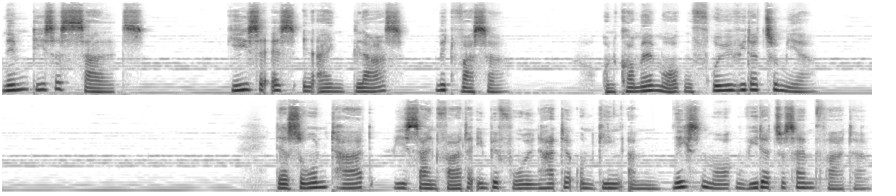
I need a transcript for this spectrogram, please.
Nimm dieses Salz, gieße es in ein Glas mit Wasser und komme morgen früh wieder zu mir. Der Sohn tat, wie sein Vater ihm befohlen hatte, und ging am nächsten Morgen wieder zu seinem Vater.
